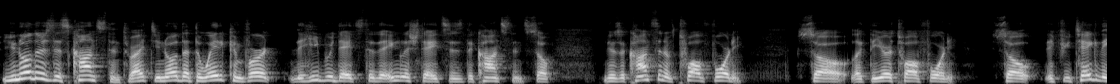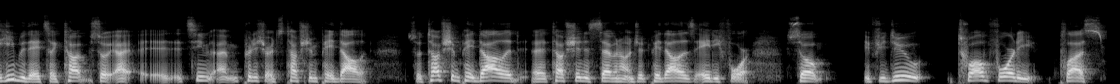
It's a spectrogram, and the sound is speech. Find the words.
You know, there's this constant, right? You know that the way to convert the Hebrew dates to the English dates is the constant. So there's a constant of 1240. So, like the year 1240. So if you take the Hebrew dates, like so I, it seems I'm pretty sure it's Tufshin Pei. So Tufshin Pei uh, Tufshin is 700, Pei is 84. So if you do 1240 plus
